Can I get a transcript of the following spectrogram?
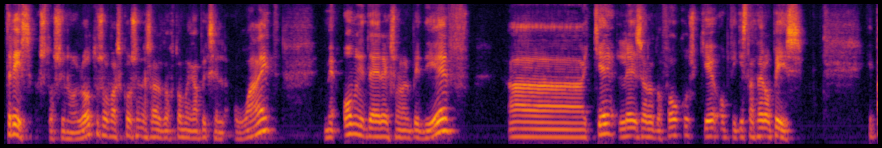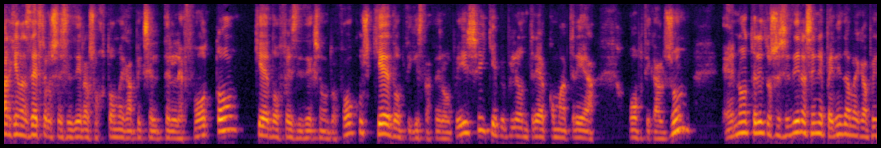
Τρεις στο σύνολό τους, ο βασικός είναι 48 MP wide, με omnidirectional PDF α, και laser autofocus και οπτική σταθεροποίηση. Υπάρχει ένας δεύτερος αισθητήρας 8 MP telephoto και εδώ face detection autofocus και εδώ οπτική σταθεροποίηση και επιπλέον 3,3 optical zoom ενώ ο τρίτος αισθητήρας είναι 50 MP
